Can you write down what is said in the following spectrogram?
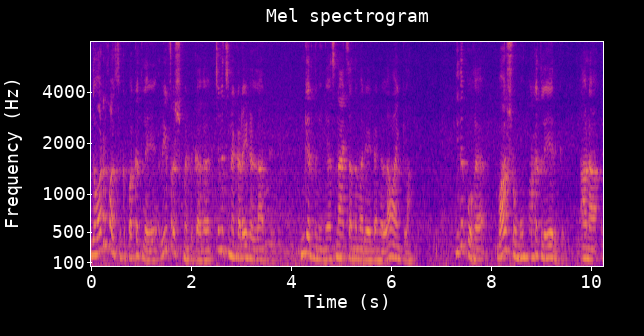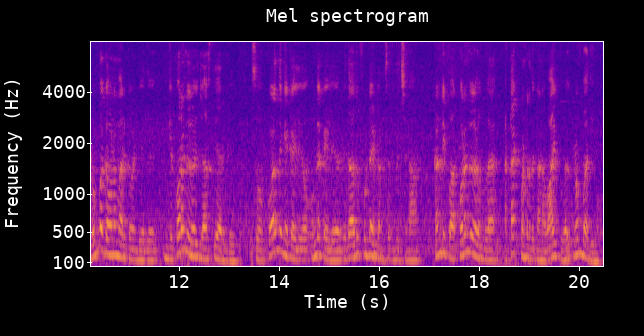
இந்த வாட்டர் ஃபால்ஸுக்கு பக்கத்துலேயே ரீஃப்ரெஷ்மெண்ட்டுக்காக சின்ன சின்ன கடைகள்லாம் இருக்குது இங்கேருந்து நீங்கள் ஸ்நாக்ஸ் அந்த மாதிரி ஐட்டங்கள்லாம் வாங்கிக்கலாம். இது போக வாஷ்ரூமும் பக்கத்துலேயே இருக்குது ஆனால் ரொம்ப கவனமாக இருக்க வேண்டியது இங்கே குரங்குகள் ஜாஸ்தியாக இருக்குது ஸோ குழந்தைங்க கையிலையோ உங்கள் கையிலையோ ஏதாவது ஃபுட் ஐட்டம்ஸ் இருந்துச்சுன்னா கண்டிப்பாக குரங்குகள் உங்களை அட்டாக் பண்ணுறதுக்கான வாய்ப்புகள் ரொம்ப அதிகம்.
